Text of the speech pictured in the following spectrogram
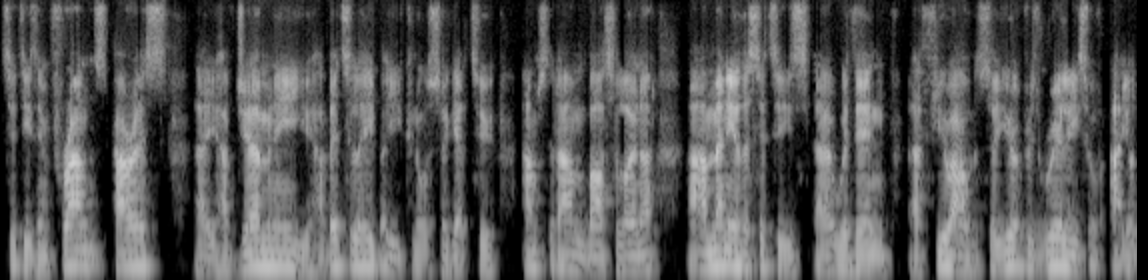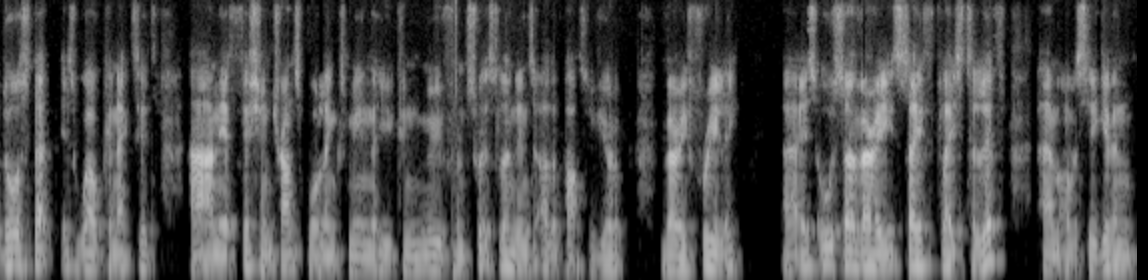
cities in France, Paris, uh, you have Germany, you have Italy, but you can also get to Amsterdam, Barcelona, uh, and many other cities uh, within a few hours. So Europe is really sort of at your doorstep, it's well connected, uh, and the efficient transport links mean that you can move from Switzerland into other parts of Europe very freely. Uh, it's also a very safe place to live. Um, obviously, given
